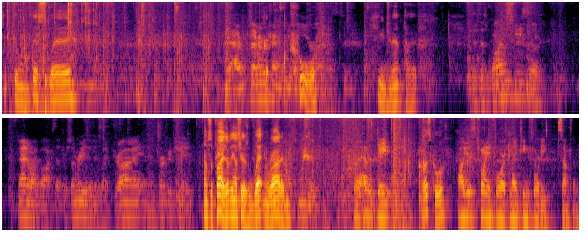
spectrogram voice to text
Keep going this way. Yeah, I remember trying to leave Cool. Huge vent pipe. There's this one piece of dynamite box that for some reason is like dry and in perfect shape. I'm surprised. Everything else here is wet and rotted. That's weird. So it has a date on it. That's cool. August 24th, 1940 something.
